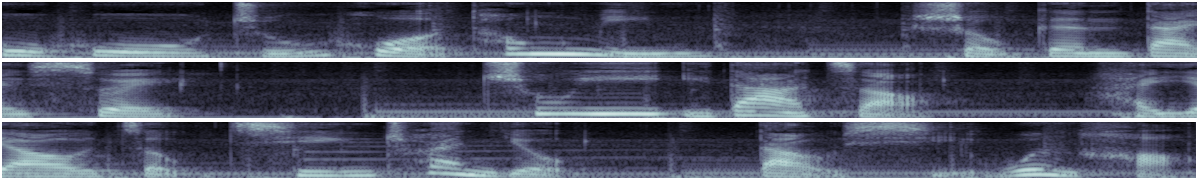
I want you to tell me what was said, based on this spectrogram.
户户烛火通明，守更待岁。初一一大早，还要走亲串友，道喜问好。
